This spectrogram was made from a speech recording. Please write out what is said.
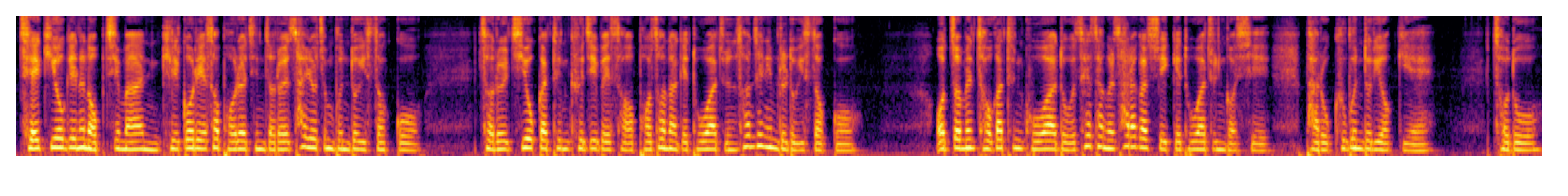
제 기억에는 없지만 길거리에서 버려진 저를 살려준 분도 있었고, 저를 지옥 같은 그 집에서 벗어나게 도와준 선생님들도 있었고, 어쩌면 저 같은 고아도 세상을 살아갈 수 있게 도와준 것이 바로 그분들이었기에, 저도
